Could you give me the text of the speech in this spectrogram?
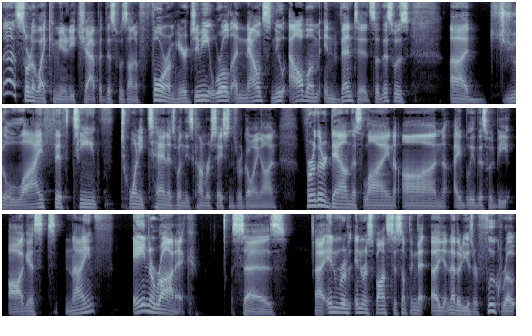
Uh, sort of like community chat, but this was on a forum here. Jimmy World announced new album Invented. So this was uh, July 15th, 2010 is when these conversations were going on. Further down this line on, I believe this would be August 9th, A Neurotic says, uh, in re- in response to something that uh, another user Fluke wrote,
